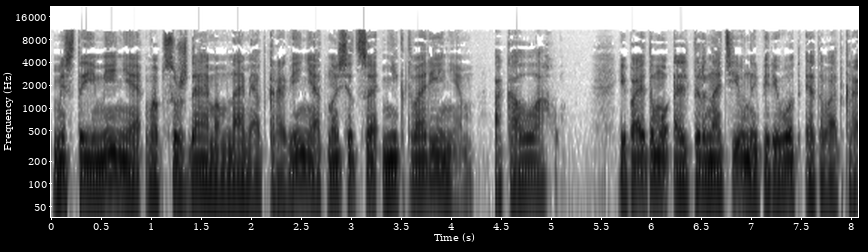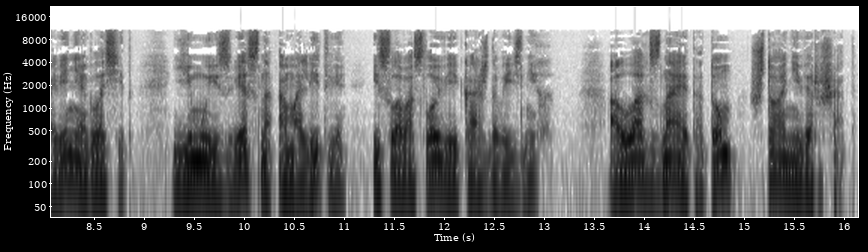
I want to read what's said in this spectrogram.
местоимение в обсуждаемом нами откровении относится не к творениям, а к Аллаху и поэтому альтернативный перевод этого откровения гласит «Ему известно о молитве и словословии каждого из них. Аллах знает о том, что они вершат».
